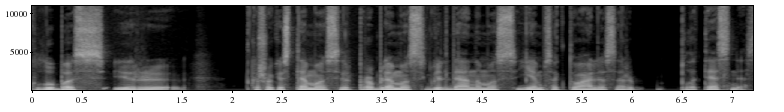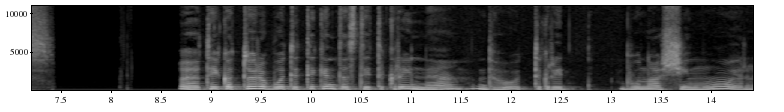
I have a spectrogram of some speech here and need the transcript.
klubas ir kažkokios temos ir problemos gvildenamos jiems aktualios ar platesnės? E, tai, kad turi būti tikintis, tai tikrai ne. Daug, tikrai būna šeimų ir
